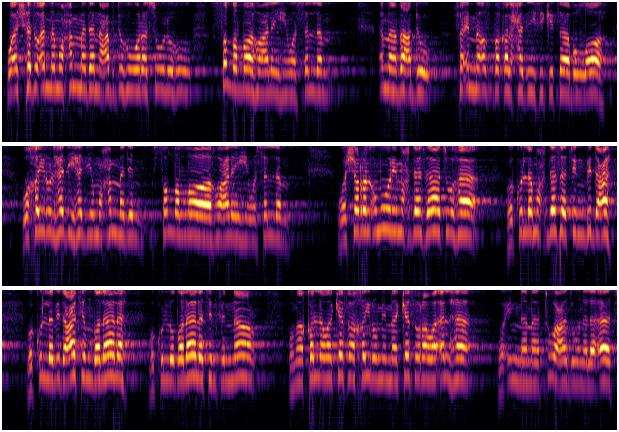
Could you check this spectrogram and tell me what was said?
وأشهد أن محمدا عبده ورسوله صلى الله عليه وسلم. أما بعد فإن أصدق الحديث كتاب الله. وخير الهدي هدي محمد صلى الله عليه وسلم وشر الأمور محدثاتها وكل محدثة بدعة وكل بدعة ضلالة وكل ضلالة في النار. وما قل وكفى خير مما كثر وألهى وإنما توعدون لآت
